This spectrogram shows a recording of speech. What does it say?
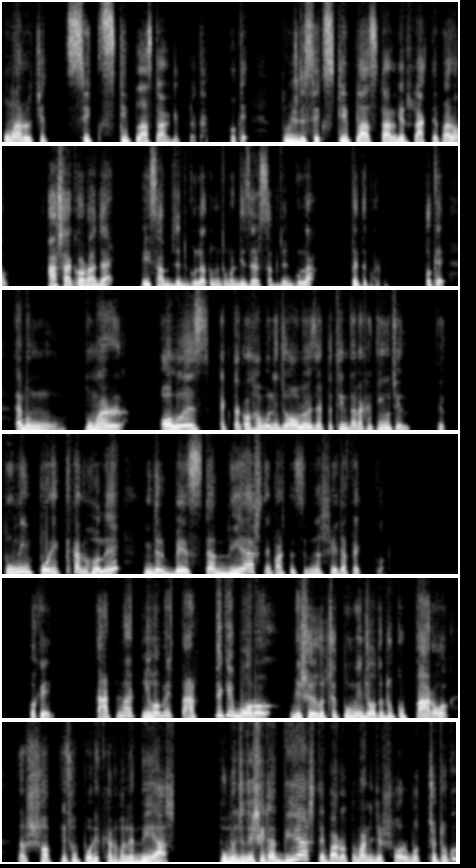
তোমার উচিত সিক্সটি প্লাস টার্গেট রাখা। ওকে তুমি যদি সিক্সটি প্লাস টার্গেট রাখতে পারো, আশা করা যায় এই সাবজেক্টগুলো তুমি তোমার ডিজায়ার সাবজেক্টগুলো পেতে পারো। ওকে এবং তোমার অলওয়েজ একটা কথা বলি যে অলওয়েজ একটা চিন্তা রাখা কি উচিত? যে তুমি পরীক্ষার হলে নিজের বেসটা দিয়ে আসতে পারতেছি না সেটা ফেক্ট করে। ওকে কাটমার কি হবে? তার থেকে বড় বিষয় হচ্ছে তুমি যতটুকু পারো তার সবকিছু পরীক্ষার হলে দিয়ে আস। তুমি যদি সেটা দিয়ে আসতে পারো তোমার নিজের সর্বোচ্চটুকু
